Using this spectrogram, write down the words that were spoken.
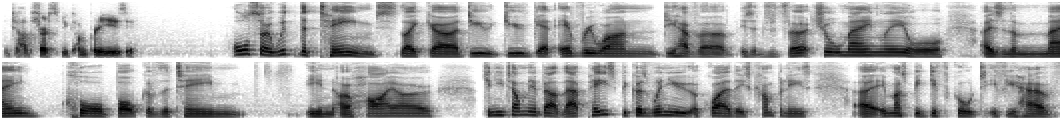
the job starts to become pretty easy. Also, with the teams, like, uh, do you do you get everyone? Do you have a? Is it virtual mainly, or is the main core bulk of the team in Ohio? Can you tell me about that piece? Because when you acquire these companies, uh, it must be difficult if you have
